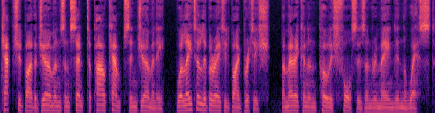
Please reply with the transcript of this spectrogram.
captured by the Germans and sent to POW camps in Germany, were later liberated by British, American and Polish forces and remained in the West.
